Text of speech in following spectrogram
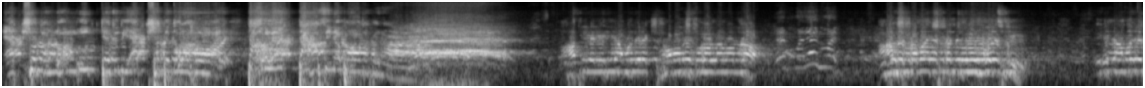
একশোটা নমরুদকে যদি একসাথে করা হয়, তাহলে একটা হাসিনা পাওয়া যাবে না। আজকের আমাদের আমরা? সবাই একসাথে জড়ো আমাদের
